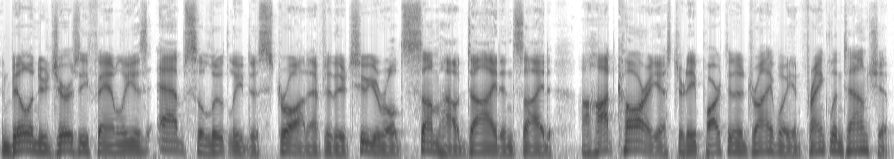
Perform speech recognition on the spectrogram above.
And Bill, a New Jersey family, is absolutely distraught after their two year old somehow died inside a hot car yesterday parked in a driveway in Franklin Township.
